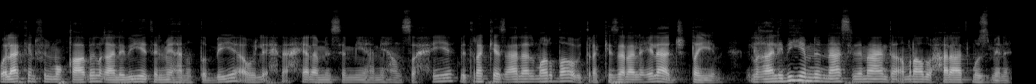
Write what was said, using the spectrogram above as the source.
ولكن في المقابل غالبية المهن الطبية أو اللي إحنا أحيانا بنسميها مهن صحية بتركز على المرضى وبتركز على العلاج. طيب الغالبية من الناس اللي ما عندها أمراض وحالات مزمنة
